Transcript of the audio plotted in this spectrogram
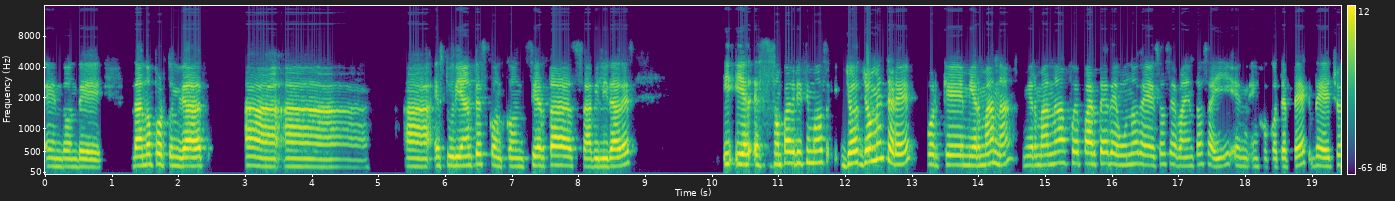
en donde dan oportunidad a, estudiantes con, con, ciertas habilidades y, y son padrísimos. Yo, yo me enteré porque mi hermana, mi hermana fue parte de uno de esos eventos ahí en, en Jocotepec. De hecho,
